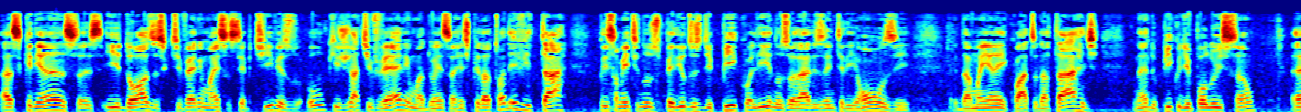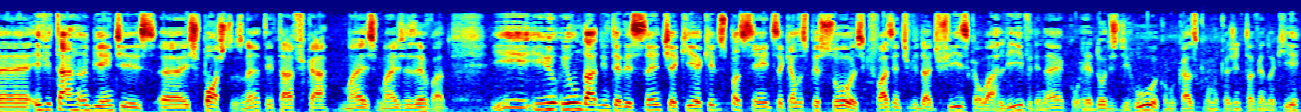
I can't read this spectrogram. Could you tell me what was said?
as crianças e idosos que tiverem mais susceptíveis ou que já tiverem uma doença respiratória, evitar, principalmente nos períodos de pico ali, nos horários entre 11 da manhã e 4 da tarde, né, do pico de poluição, é, evitar ambientes é, expostos, né, tentar ficar mais, mais reservado. E, e, e, um dado interessante é que aqueles pacientes, aquelas pessoas que fazem atividade física ao ar livre, né, corredores de rua, como o caso que a gente está vendo aqui,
